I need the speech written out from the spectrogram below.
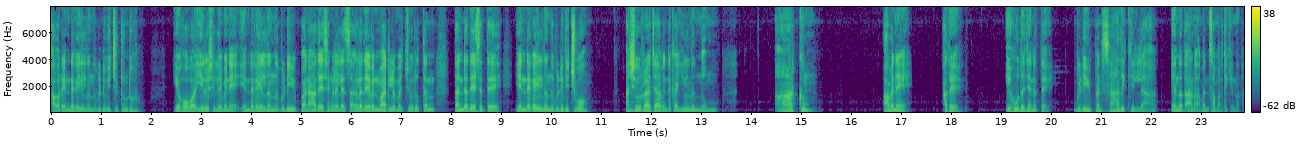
അവർ എന്റെ കയ്യിൽ നിന്ന് വിടുവിച്ചിട്ടുണ്ടോ? യഹോവ യെരുഷലേമിനെ എന്റെ കയ്യിൽ നിന്ന് വിടിവിപ്പാൻ ആ ദേശങ്ങളിലെ സകല ദേവന്മാരിലും വെച്ച് ഒരുത്തൻ തന്റെ ദേശത്തെ എന്റെ കയ്യിൽ നിന്ന് വിടുവിച്ചുവോ? അശൂർ രാജാവിന്റെ കയ്യിൽ നിന്നും ആർക്കും അവനെ അതെ യഹൂദജനത്തെ വിടിയിപ്പാൻ സാധിക്കില്ല എന്നതാണ് അവൻ സമർത്ഥിക്കുന്നത്.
